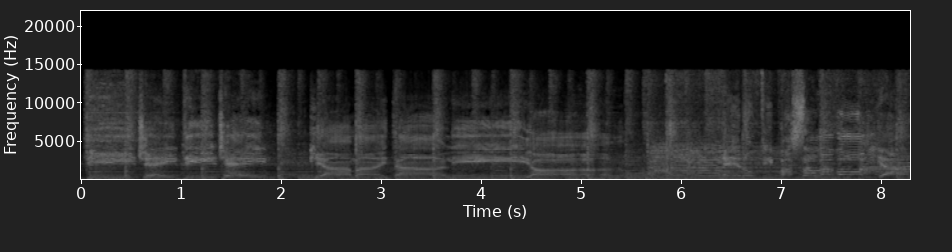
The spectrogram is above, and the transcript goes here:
DJ, DJ, chiama Italia. E non ti passa la voglia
